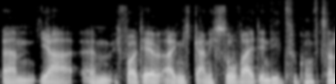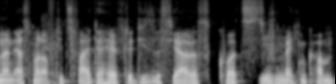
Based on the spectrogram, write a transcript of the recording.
Ähm, ja, ähm, ich wollte ja eigentlich gar nicht so weit in die Zukunft, sondern erstmal auf die zweite Hälfte dieses Jahres kurz mhm. zu sprechen kommen.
